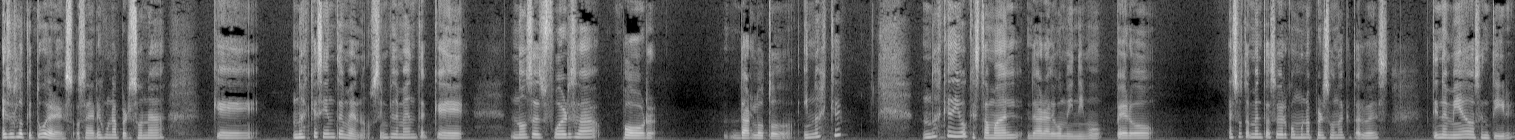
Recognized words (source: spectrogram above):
eso es lo que tú eres. O sea, eres una persona que no es que siente menos, simplemente que no se esfuerza por darlo todo. Y no es que no es que digo que está mal dar algo mínimo, pero eso también te hace ver como una persona que tal vez tiene miedo a sentir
